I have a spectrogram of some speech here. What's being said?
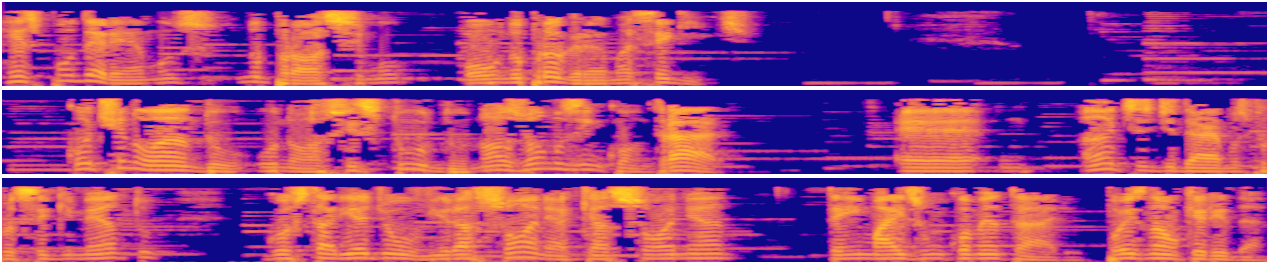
responderemos no próximo ou no programa seguinte. Continuando o nosso estudo, nós vamos encontrar, é, antes de darmos prosseguimento, gostaria de ouvir a Sônia, que a Sônia tem mais um comentário. Pois não, querida?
